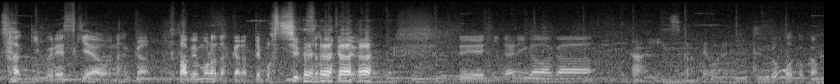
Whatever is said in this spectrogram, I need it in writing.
さっきブレスケアをなんか食べ物だからって没収されてたよ で左側が何ですかねこれ。グローとかも、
